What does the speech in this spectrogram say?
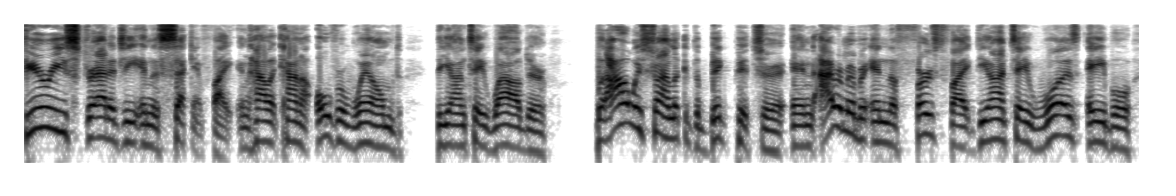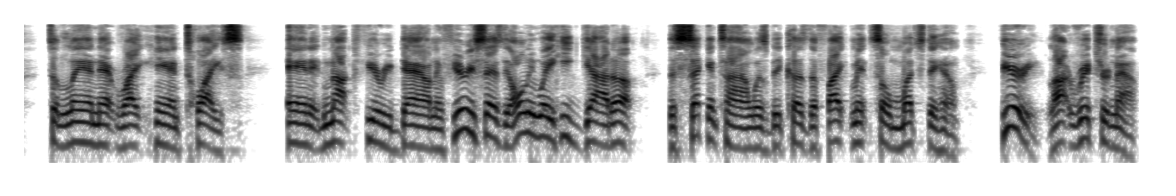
Fury's strategy in the second fight and how it kind of overwhelmed Deontay Wilder. But I always try and look at the big picture. And I remember in the first fight, Deontay was able to land that right hand twice and it knocked Fury down. And Fury says the only way he got up the second time was because the fight meant so much to him. Fury, a lot richer now,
